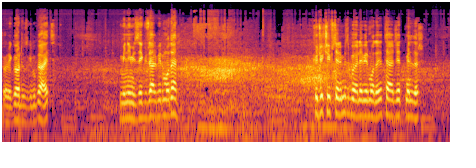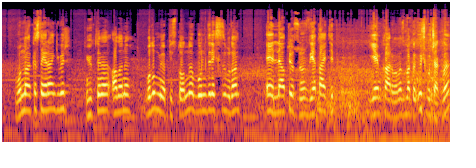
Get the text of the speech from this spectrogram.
Şöyle gördüğünüz gibi gayet minimize güzel bir model. Küçük çiftçilerimiz böyle bir modeli tercih etmelidir. Bunun arkasında herhangi bir yükleme alanı bulunmuyor pistonlu. Bunu direkt siz buradan elle atıyorsunuz. Yatay tip yem karmamız. Bakın 3 bıçaklı.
